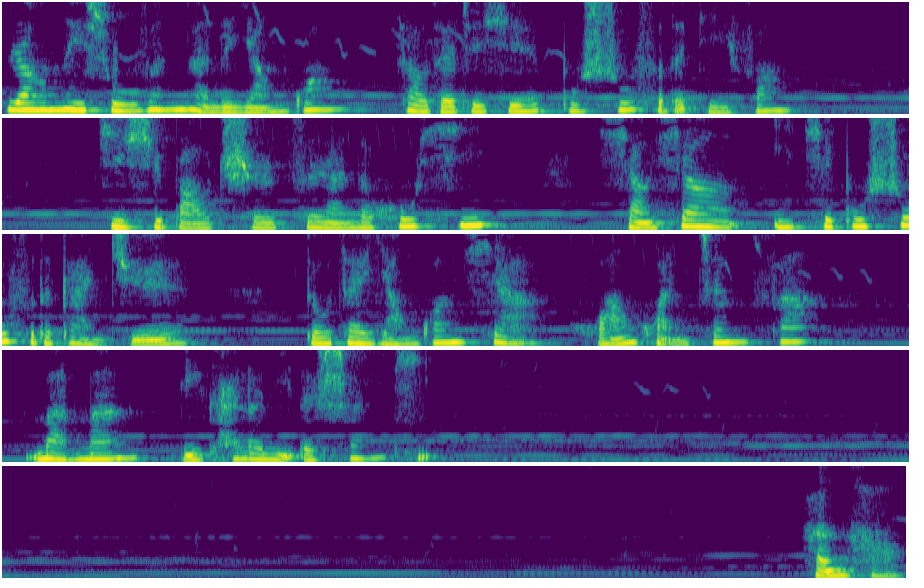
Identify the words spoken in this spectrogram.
让那束温暖的阳光照在这些不舒服的地方，继续保持自然的呼吸，想象一切不舒服的感觉都在阳光下缓缓蒸发，慢慢离开了你的身体。很好，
